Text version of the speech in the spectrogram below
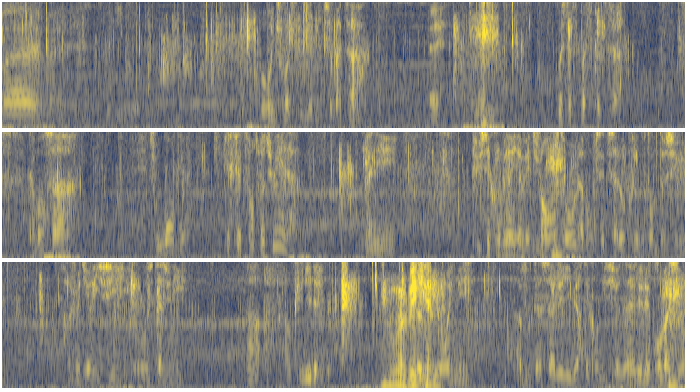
Ouais, ouais, c'est ce que dit Coke. Pour une fois, je suis de l'avis de ce bâtard. Eh, à ton avis, pourquoi ça se passe comme ça Comment ça tout le monde qui, essaie de s'entretuer là. Manny, tu sais combien il y avait de gens en tôle avant que cette saloperie nous tombe dessus? Enfin, Je veux dire ici, aux États-Unis. Ah, aucune idée. il est où ma 2 bécane millions et demi. Ajoute à ça les libertés conditionnelles et les probations.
